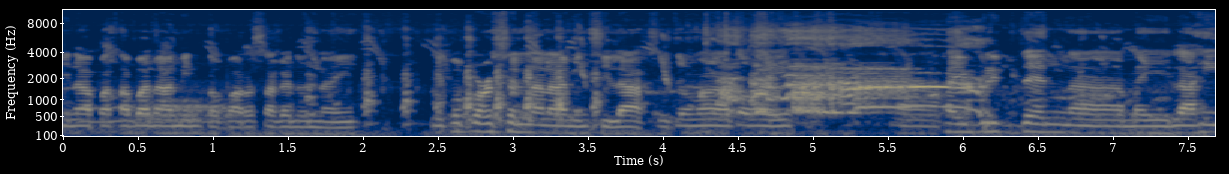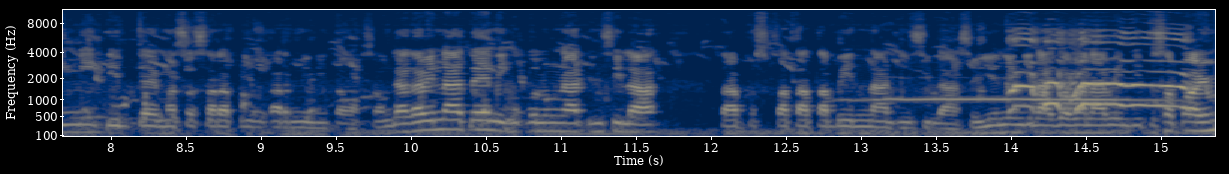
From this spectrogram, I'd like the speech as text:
pinapataba namin to para sa ganun ay ipo-parcel na namin sila. So itong mga to ay ah, hybrid din na may lahing native kaya masasarap yung karne nito. So ang gagawin natin, ikukulong natin sila tapos patatabihin natin sila. So yun yung ginagawa namin dito sa farm.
